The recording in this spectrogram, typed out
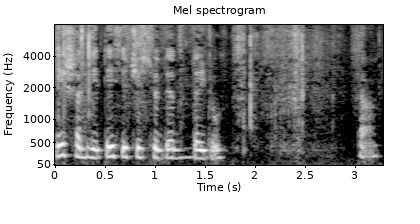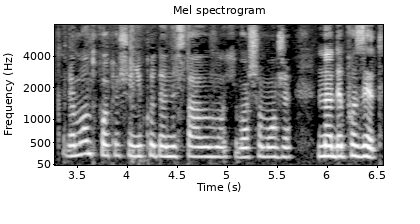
І ще 2000 сюди додаю. Так, ремонт поки що нікуди не ставимо, хіба що, може, на депозит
